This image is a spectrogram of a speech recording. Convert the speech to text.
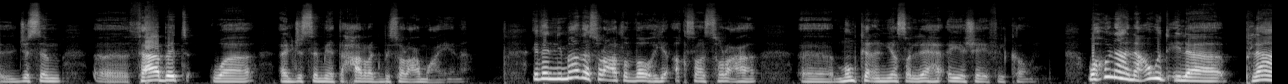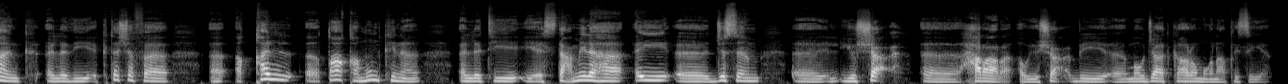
الجسم آه، ثابت والجسم يتحرك بسرعة معينة. إذا لماذا سرعة الضوء هي أقصى سرعة آه، ممكن أن يصل إليها أي شيء في الكون؟ وهنا نعود إلى بلانك الذي اكتشف آه، أقل طاقة ممكنة التي يستعملها أي آه، جسم آه، يشع حرارة أو يشع بموجات كهرومغناطيسية.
